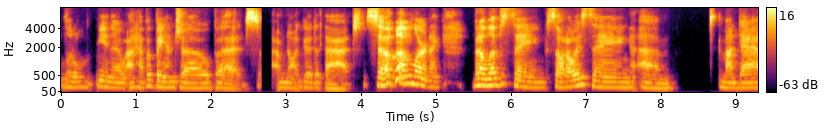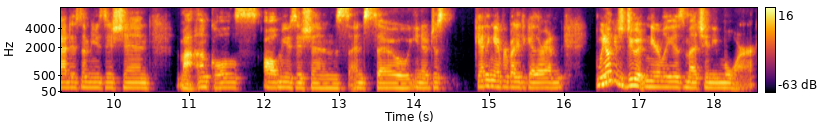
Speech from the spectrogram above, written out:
little, you know, I have a banjo, but I'm not good at that. So I'm learning. But I love to sing. So I'd always sing. Um, my dad is a musician, my uncles, all musicians. And so, you know, just getting everybody together and we don't get to do it nearly as much anymore.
